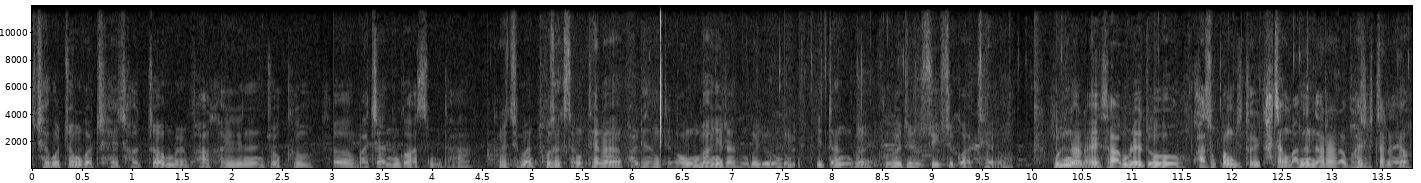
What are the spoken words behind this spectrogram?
최고점과 최저점을 파악하기는 조금 어, 맞지 않는 것 같습니다 그렇지만 도색 상태나 관리 상태가 엉망이라는 거 이런 거 있다는 걸 보여드릴 수 있을 것 같아요. 우리나라에서 아무래도 과속방지턱이 가장 많은 나라라고 하셨잖아요.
